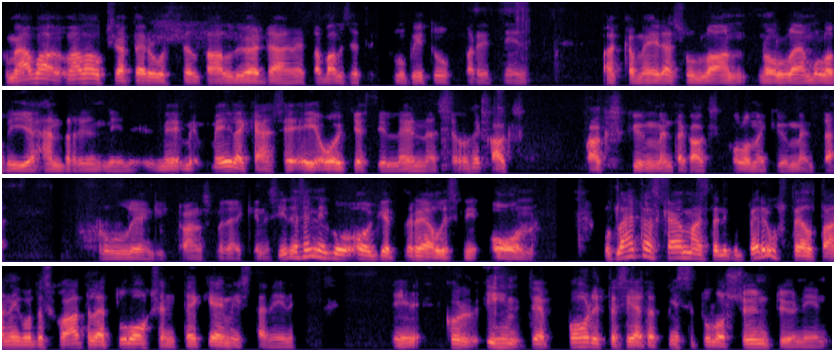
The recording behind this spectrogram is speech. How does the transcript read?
kun me ava- avauksia perusteltaan, lyödään ne tavalliset klubituupparit, niin vaikka meillä sulla on nolla ja mulla händäri, niin me, me, meilläkään se ei oikeasti lennä. Se on se 2, 20, 230 rullienkin kanssa melkein. Niin siinä se niin kuin oikein realismi on. Mutta lähdetään käymään sitä niin kuin perusteltaan, niin kuin tässä kun ajattelee tuloksen tekemistä, niin, niin kun te pohditte sieltä, että missä tulos syntyy, niin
